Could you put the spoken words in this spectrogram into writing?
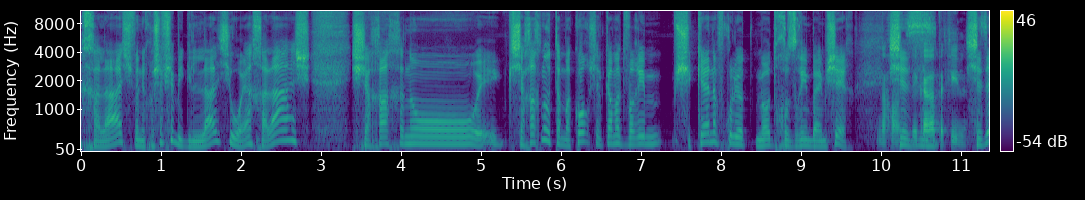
חלש, ואני חושב שבגלל שהוא היה חלש, שכחנו, אה, שכחנו את המקור של כמה דברים שכן הפכו להיות מאוד חוזרים בהמשך. נכון, שזה- בעיקר הטקילה. שזה,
